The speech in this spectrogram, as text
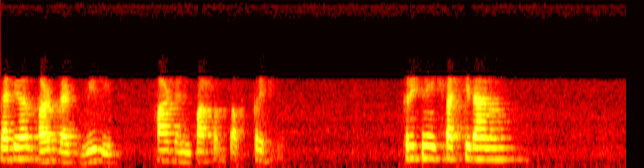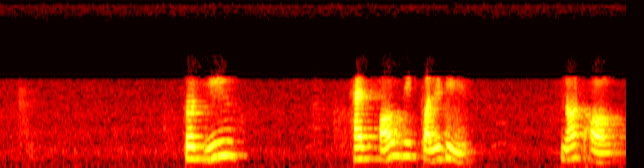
that you have heard that we is part and parcel of Krishna. Krishna is Satchidanand. So he has all the qualities, not all,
